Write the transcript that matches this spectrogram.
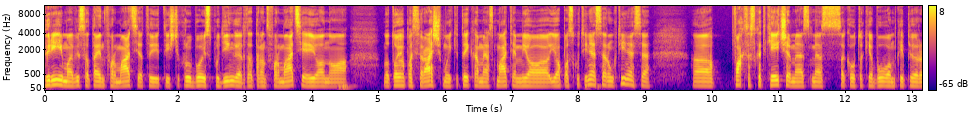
priima visą tą informaciją, tai, tai iš tikrųjų buvo įspūdinga ir ta transformacija jo nuo, nuo to jo pasirašymo iki tai, ką mes matėm jo, jo paskutinėse rungtynėse. Faktas, kad keičiamės, mes, sakau, tokie buvom kaip ir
